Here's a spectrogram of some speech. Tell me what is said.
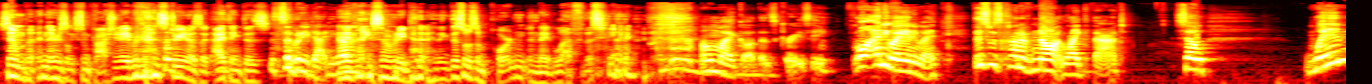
some, and there's like some caution tape across the street. I was like, I think this. Somebody died here. I think somebody. Died. I think this was important, and they left this here. Oh my god, that's crazy. Well, anyway, anyway, this was kind of not like that. So, when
